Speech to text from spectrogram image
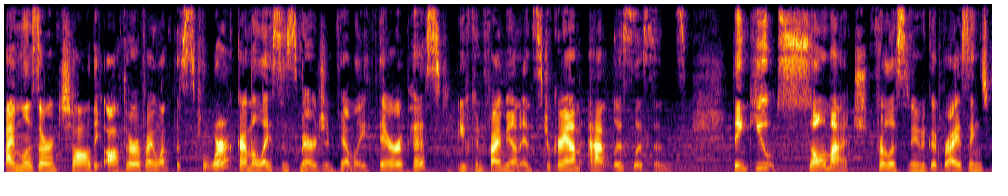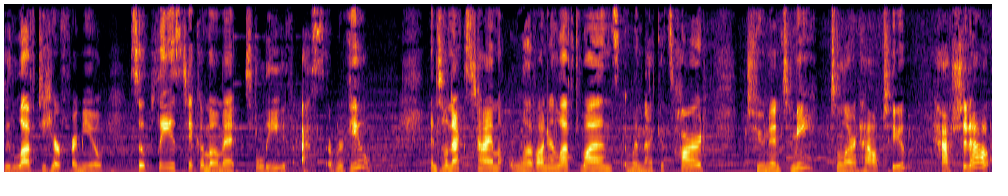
I'm Liz Earnshaw, the author of I Want This to Work. I'm a licensed marriage and family therapist. You can find me on Instagram at Liz Listens. Thank you so much for listening to Good Risings. We love to hear from you, so please take a moment to leave us a review. Until next time, love on your loved ones, and when that gets hard, tune in to me to learn how to hash it out.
